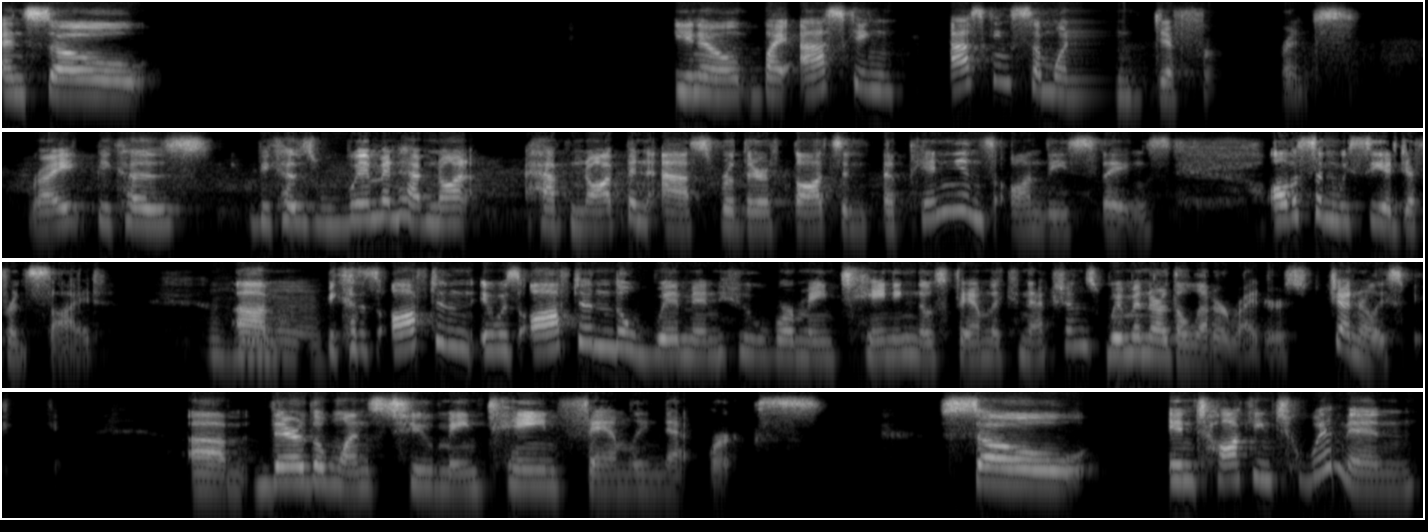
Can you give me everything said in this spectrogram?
And so, you know, by asking asking someone different, right? Because because women have not have not been asked for their thoughts and opinions on these things, all of a sudden we see a different side. Um, mm-hmm. Um, because often it was often the women who were maintaining those family connections. Women are the letter writers, generally speaking. Um, they're the ones to maintain family networks. So in talking to women,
